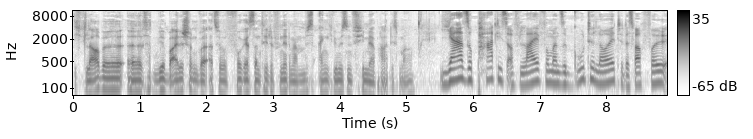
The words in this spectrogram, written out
ich glaube, äh, das hatten wir beide schon, als wir vorgestern telefoniert haben, man eigentlich, wir müssen viel mehr Partys machen. Ja, so Partys auf Live, wo man so gute Leute, das war auch voll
